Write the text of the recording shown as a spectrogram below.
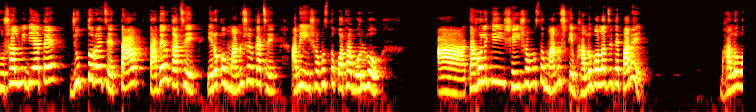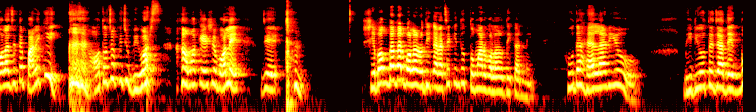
সোশ্যাল মিডিয়াতে যুক্ত রয়েছে তার তাদের কাছে এরকম মানুষের কাছে আমি এই সমস্ত কথা বলব। তাহলে কি সেই সমস্ত মানুষকে ভালো বলা যেতে পারে? ভালো বলা যেতে পারে কি? অথচ কিছু ভিউয়ার্স আমাকে এসে বলে যে, সেবক দাদার বলার অধিকার আছে, কিন্তু তোমার বলার অধিকার নেই। হু দ্য হেল আর ইউ ভিডিওতে যা দেখব,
